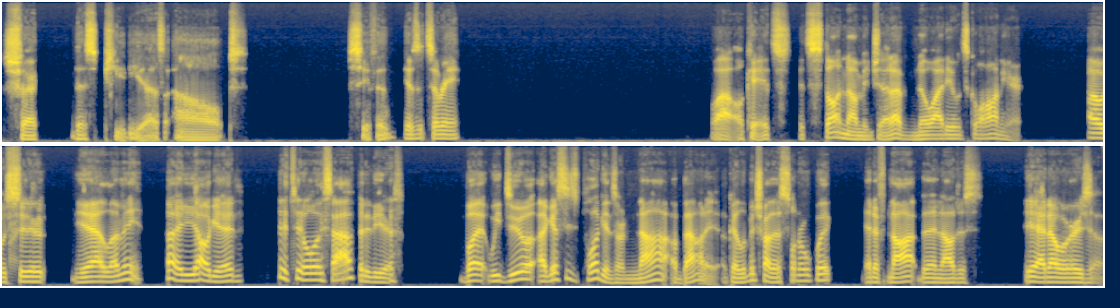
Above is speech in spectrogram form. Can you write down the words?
Check this PDF out. See if it gives it to me. Wow. Okay. It's it's stunned on me, Jed. I have no idea what's going on here. Oh shoot. Yeah. Let me. Hey, y'all good? It's always happening here. But we do. I guess these plugins are not about it. Okay. Let me try this one real quick. And if not, then I'll just. Yeah. No worries. I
